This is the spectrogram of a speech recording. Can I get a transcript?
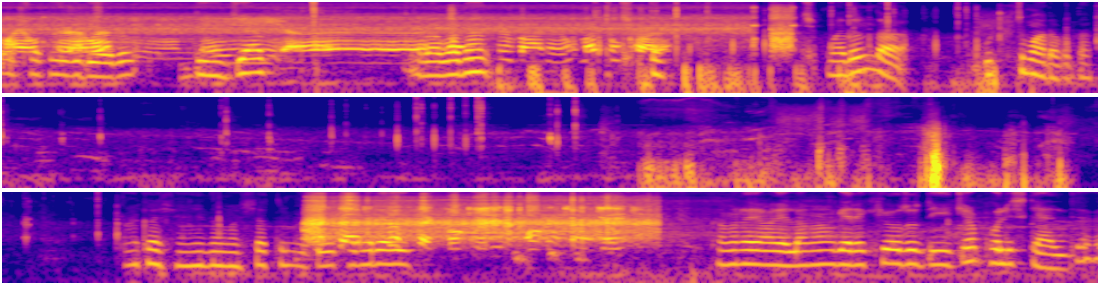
Şu an çok iyi gidiyorum. Diyeceğim. Arabadan çıktım. Çıkmadım da uçtum arabadan. Arkadaşlar yeniden başlattım videoyu. Kamerayı kamerayı ayarlamam gerekiyordu diyeceğim. Polis geldi.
